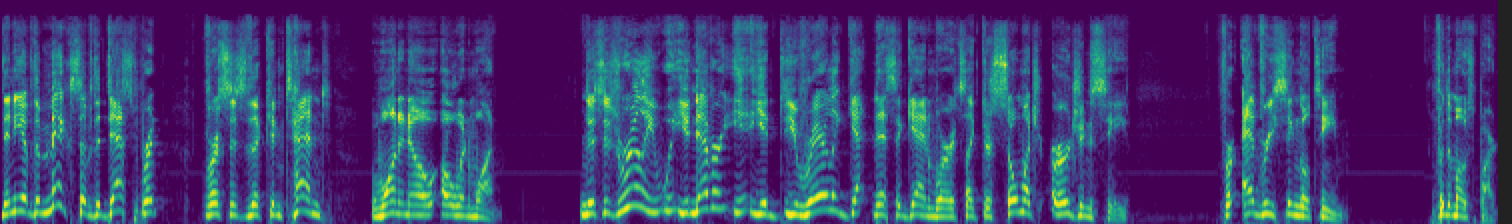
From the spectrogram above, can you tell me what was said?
Then you have the mix of the desperate versus the content 1 and 0, 0 and 1. This is really you never you you rarely get this again where it's like there's so much urgency for every single team for the most part.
